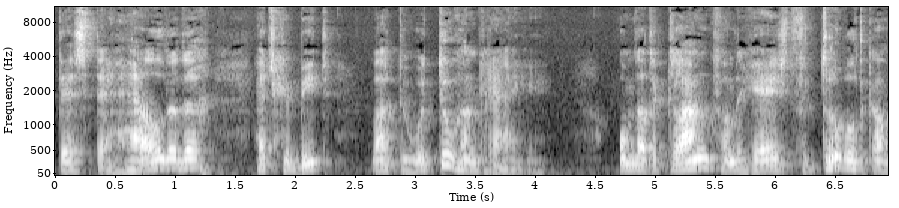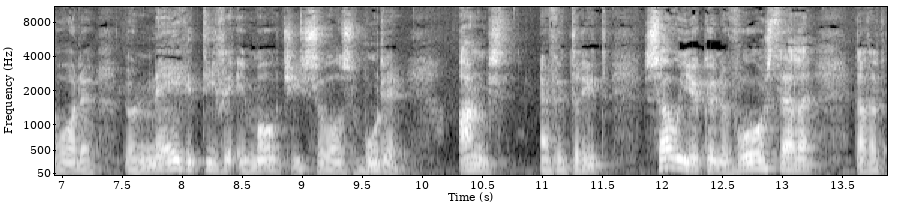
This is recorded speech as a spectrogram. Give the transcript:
des te helderder het gebied waartoe we toegang krijgen omdat de klank van de geest vertroebeld kan worden door negatieve emoties zoals woede, angst en verdriet, zou je je kunnen voorstellen dat het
